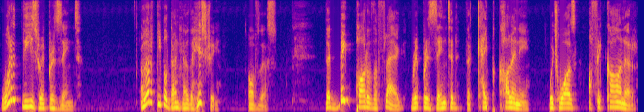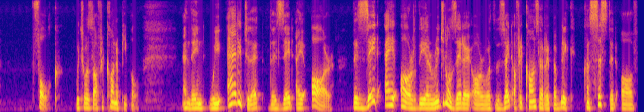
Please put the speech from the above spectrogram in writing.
What did these represent? A lot of people don't know the history of this. That big part of the flag represented the Cape Colony, which was Afrikaner folk, which was Afrikaner people. And then we added to that the ZAR, the ZAR, the original ZAR, was the Zuid-Afrikaanse Republiek, consisted of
